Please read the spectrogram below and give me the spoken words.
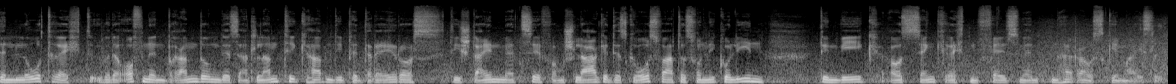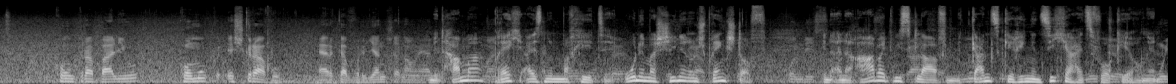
Denn lotrecht über der offenen Brandung des Atlantik haben die Pedreiros, die Steinmetze vom Schlage des Großvaters von Nicolin, den Weg aus senkrechten Felswänden herausgemeißelt. Trabalho como escravo. Mit Hammer, Brecheisen und Machete, ohne Maschinen und Sprengstoff. In einer Arbeit wie Sklaven mit ganz geringen Sicherheitsvorkehrungen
